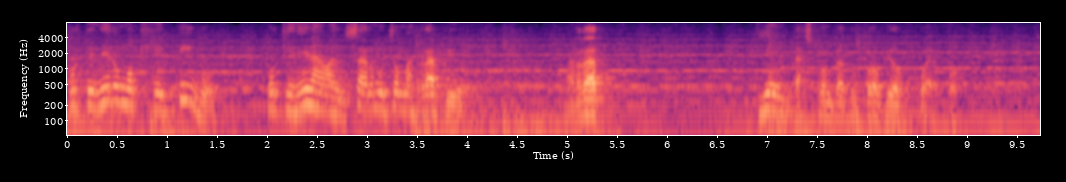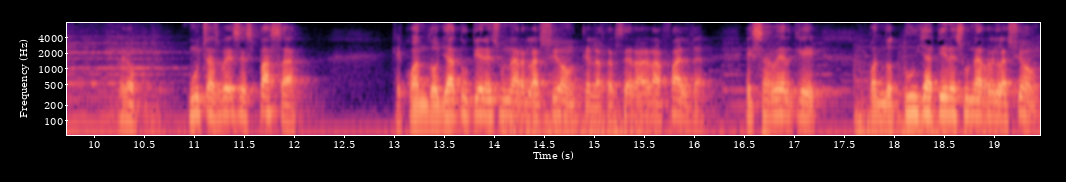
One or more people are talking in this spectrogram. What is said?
Por tener un objetivo, por querer avanzar mucho más rápido. ¿Verdad? Tientas contra tu propio cuerpo. Pero muchas veces pasa que cuando ya tú tienes una relación, que la tercera era falda, es saber que cuando tú ya tienes una relación,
